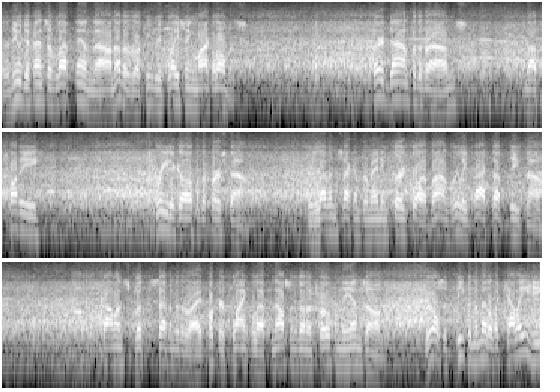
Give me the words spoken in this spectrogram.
the new defensive left end now, another rookie, replacing Mark Lomas. Third down for the Browns. About 23 to go for the first down. 11 seconds remaining, third quarter. Browns really backed up deep now. Collins split seven to the right. Hooker flank left. Nelsen going to throw from the end zone. Drills it deep in the middle to Kelly. He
